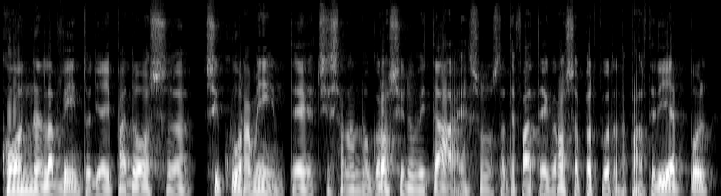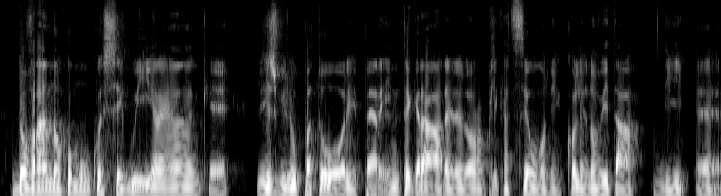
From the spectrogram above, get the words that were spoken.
con l'avvento di iPadOS sicuramente ci saranno grosse novità e sono state fatte grosse aperture da parte di Apple. Dovranno comunque seguire anche gli sviluppatori per integrare le loro applicazioni con le novità di eh,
